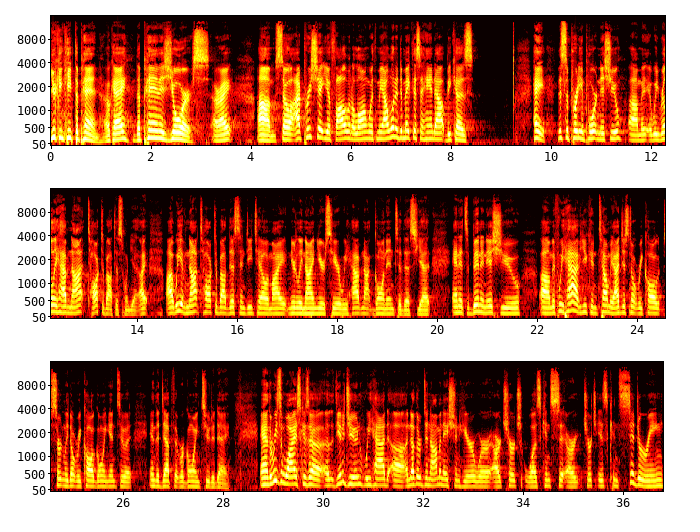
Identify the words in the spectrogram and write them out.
you can keep the pen, okay? The pen is yours, all right? Um, so I appreciate you following along with me. I wanted to make this a handout because, hey, this is a pretty important issue. Um, we really have not talked about this one yet. I, we have not talked about this in detail in my nearly nine years here. We have not gone into this yet. And it's been an issue. Um, if we have, you can tell me. I just don't recall, certainly don't recall going into it in the depth that we're going to today. And the reason why is because uh, at the end of June we had uh, another denomination here where our church was consi- our church is considering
